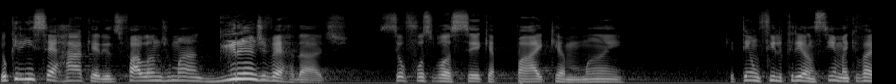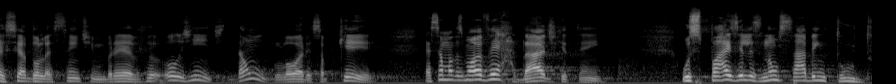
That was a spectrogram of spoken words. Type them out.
Eu queria encerrar, queridos, falando de uma grande verdade. Se eu fosse você, que é pai, que é mãe, que tem um filho criancinha, mas que vai ser adolescente em breve, ô oh, gente, dá um glória, sabe por quê? Essa é uma das maiores verdades que tem. Os pais, eles não sabem tudo.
